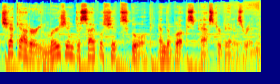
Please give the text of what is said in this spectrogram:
check out our Immersion Discipleship School and the books Pastor Ben has written.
